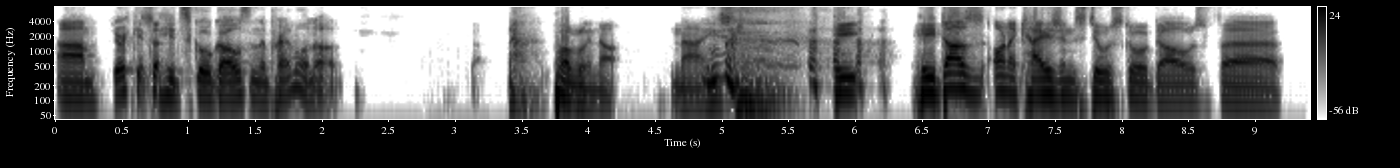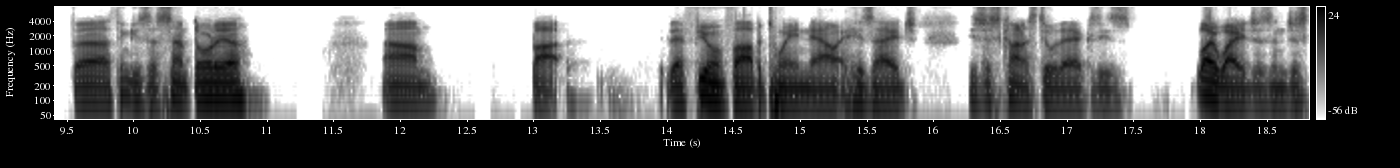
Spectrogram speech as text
Um, You reckon So- he'd score goals in the Prem or not? probably not. No, he's he he does on occasion still score goals for for I think he's a Sampdoria, um, but they're few and far between now at his age. He's just kind of still there because he's low wages and just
